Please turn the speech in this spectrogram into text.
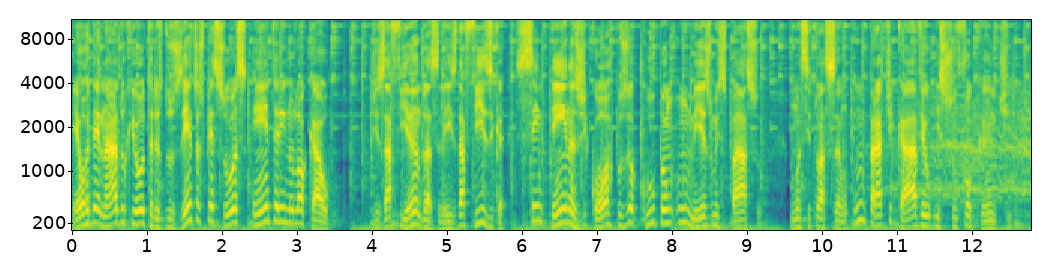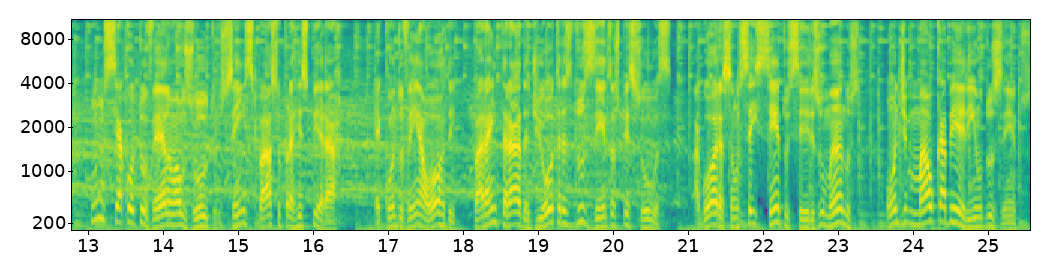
é ordenado que outras 200 pessoas entrem no local, Desafiando as leis da física, centenas de corpos ocupam um mesmo espaço. Uma situação impraticável e sufocante. Uns se acotovelam aos outros, sem espaço para respirar. É quando vem a ordem para a entrada de outras 200 pessoas. Agora são 600 seres humanos, onde mal caberiam 200.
